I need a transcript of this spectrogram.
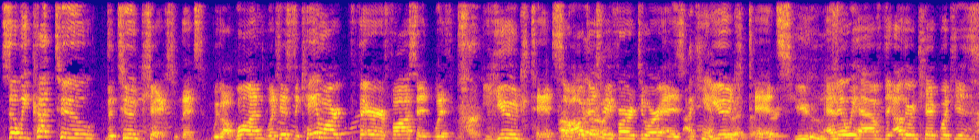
so we cut to the two chicks. That's we got one, which is the Kmart Farrah Fawcett with huge tits. So Oh, I'll just refer to her as I can't huge it, tits. huge. And then we have the other chick, which is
